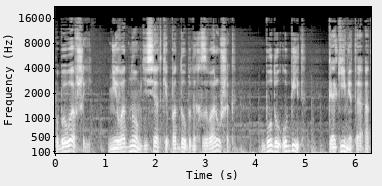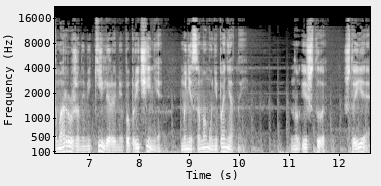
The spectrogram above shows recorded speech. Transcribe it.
побывавший ни в одном десятке подобных заварушек, буду убит какими-то отмороженными киллерами по причине мне самому непонятной. Ну и что, что я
